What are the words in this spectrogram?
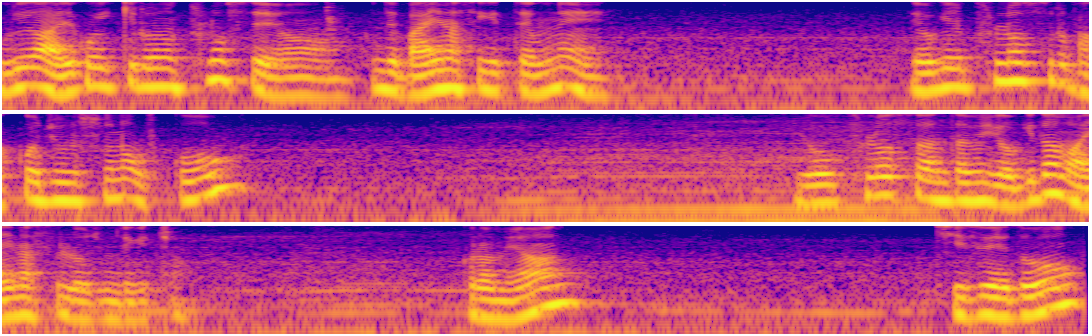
우리가 알고 있기로는 플러스예요 근데 마이너스이기 때문에 여기를 플러스로 바꿔줄 수는 없고 요 플러스 한다면 여기다 마이너스를 넣어주면 되겠죠. 그러면 지수에도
